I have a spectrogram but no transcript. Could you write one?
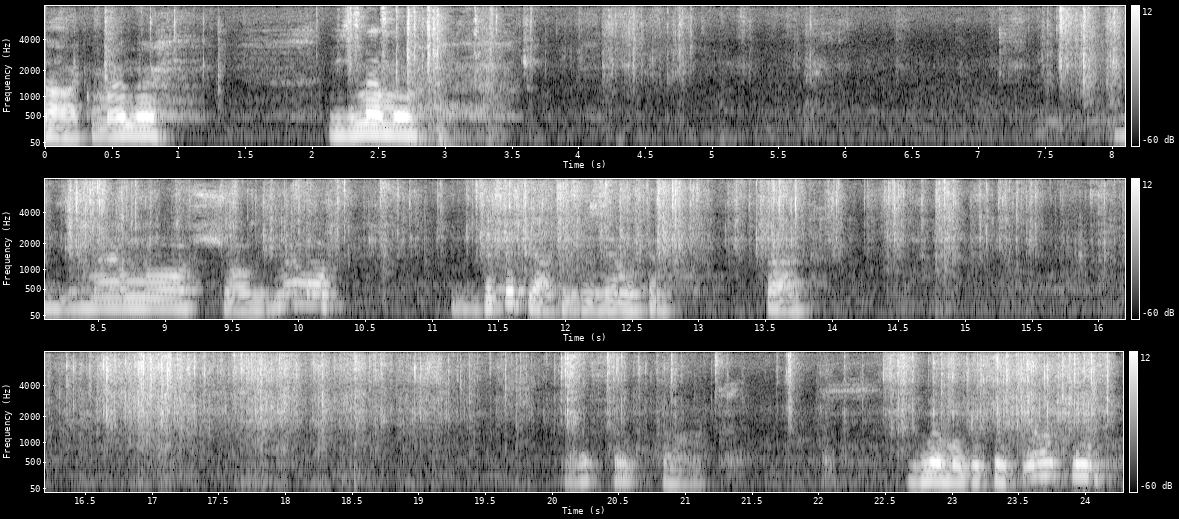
Так, у мене візьмемо. Візьмемо що? Візьмемо ДП5 дозиметр. Так. Так, так, так. Візьмемо ДП5.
